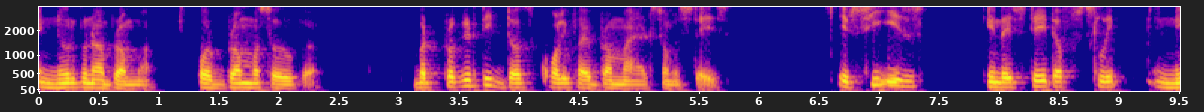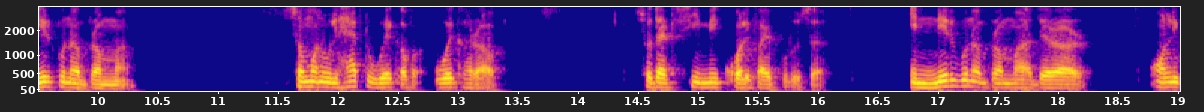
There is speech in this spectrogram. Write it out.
in Nirguna Brahma or Brahma Sarupa. but Prakriti does qualify Brahma at some stage. If she is in the state of sleep in Nirguna Brahma, someone will have to wake, up, wake her up so that she may qualify Purusa. In Nirguna Brahma, there are only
